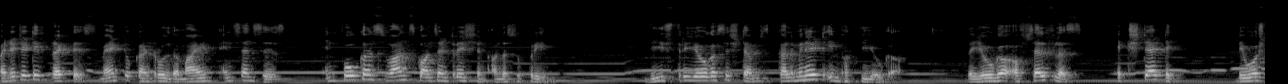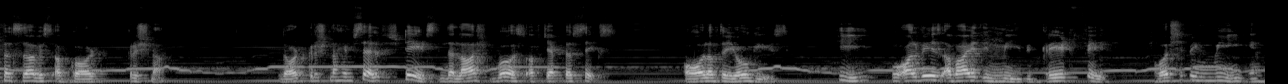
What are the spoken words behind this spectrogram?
meditative practice meant to control the mind and senses and focus one's concentration on the Supreme. These three yoga systems culminate in Bhakti Yoga, the yoga of selfless, ecstatic, devotional service of God, Krishna. Lord Krishna himself states in the last verse of chapter 6 All of the yogis, he who always abides in me with great faith, worshipping me in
